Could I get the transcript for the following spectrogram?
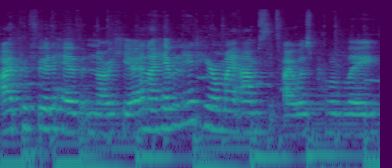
I prefer to have no hair and I haven't had hair on my arms since I was probably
